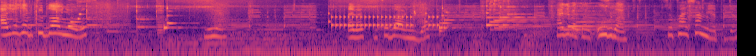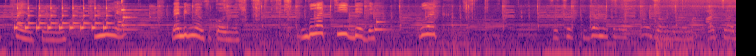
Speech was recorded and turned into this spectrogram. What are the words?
Arkadaşlar bir tur daha oynuyoruz. Niye? Evet bir tur daha oynayacağız. Hadi bakalım Urba. Bu sefer sen mi yapacaksın? Sen yapacaksın. Niye? Ben bilmiyorum şu oyunu. Black Tea dedi. Black Seçip gideceğim arkadaşlar. Canımı açacağım.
